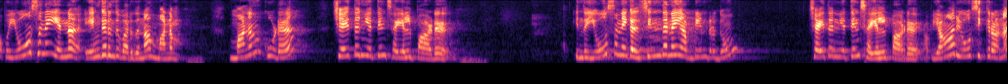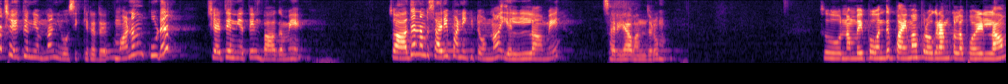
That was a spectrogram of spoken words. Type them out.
அப்போ யோசனை என்ன எங்கேருந்து வருதுன்னா மனம். மனம் கூட சைத்தன்யத்தின் செயல்பாடு. இந்த யோசனைகள் சிந்தனை அப்படின்றதும் சைத்தன்யத்தின் செயல்பாடு. அப்போ யார் யோசிக்கிறான்னா சைத்தன்யம் தான் யோசிக்கிறது. மனம் கூட சைத்தன்யத்தின் பாகமே. ஸோ அதை நம்ம சரி பண்ணிக்கிட்டோம்னா எல்லாமே சரியாக வந்துடும் ஸோ நம்ம இப்போ வந்து பைமா ப்ரோக்ராம்குள்ளே போயிடலாம்.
